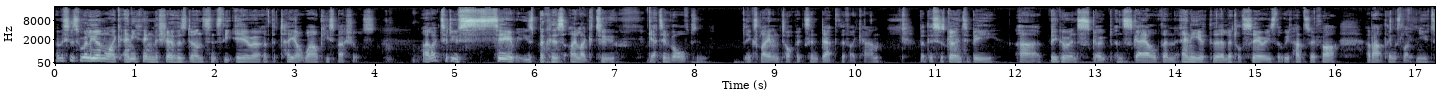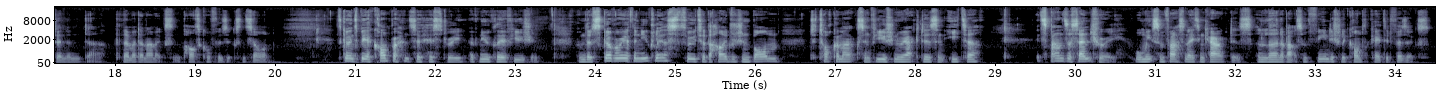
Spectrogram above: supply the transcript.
And this is really unlike anything the show has done since the era of the Teyot Wowki specials. I like to do series because I like to get involved in explaining topics in depth if I can, but this is going to be uh, bigger in scope and scale than any of the little series that we've had so far about things like Newton and uh, thermodynamics and particle physics and so on. It's going to be a comprehensive history of nuclear fusion, from the discovery of the nucleus through to the hydrogen bomb, to tokamaks and fusion reactors and ITER. It spans a century. We'll meet some fascinating characters and learn about some fiendishly complicated physics.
